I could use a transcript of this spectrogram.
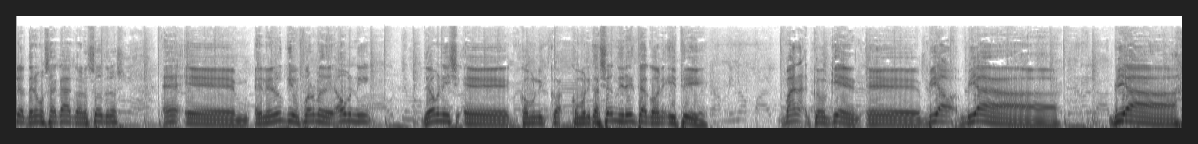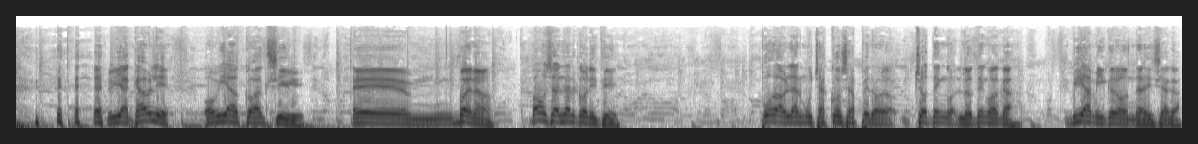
lo tenemos acá con nosotros. eh, eh, en el último informe de OVNI, de OVNIs, eh, comunica- comunicación directa con IT. ¿Van ¿Con quién? Vía, vía, vía, vía cable o vía coaxil. Eh, bueno, vamos a hablar con IT. Puedo hablar muchas cosas, pero yo tengo, lo tengo acá. Vía microondas, dice acá.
